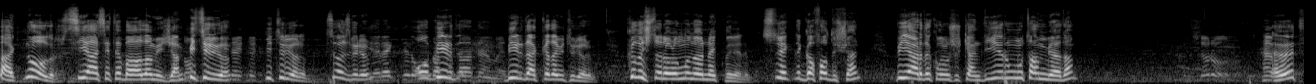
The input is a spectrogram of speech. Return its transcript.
bak ne olur siyasete bağlamayacağım. Bitiriyorum. Bitiriyorum. Söz veriyorum. O bir bir dakikada bitiriyorum. Kılıçdaroğlu'ndan örnek verelim. Sürekli gafa düşen bir yerde konuşurken diğeri unutan bir adam. Evet.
